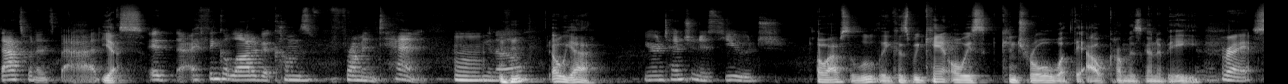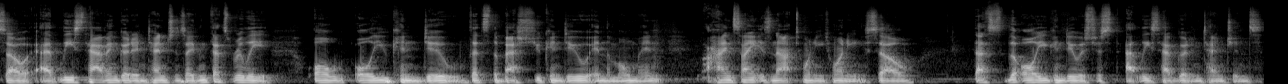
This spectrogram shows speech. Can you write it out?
that's when it's bad. Yes. It I think a lot of it comes from intent. Mm. You know? Mm-hmm. Oh yeah. Your intention is huge. Oh, absolutely. Because we can't always control what the outcome is going to be. right. So at least having good intentions, I think that's really all all you can do. That's the best you can do in the moment. Hindsight is not twenty twenty. So that's the all you can do is just at least have good intentions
